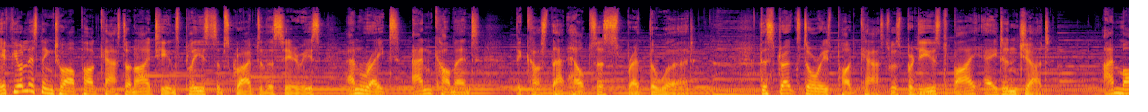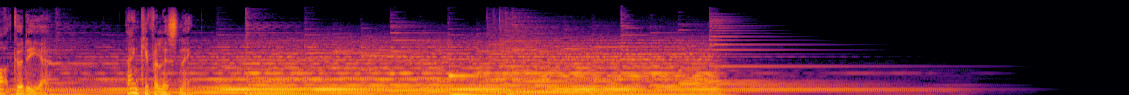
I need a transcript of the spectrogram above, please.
If you're listening to our podcast on iTunes, please subscribe to the series and rate and comment because that helps us spread the word. The Stroke Stories podcast was produced by Aidan Judd. I'm Mark Goodyear. Thank you for listening.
